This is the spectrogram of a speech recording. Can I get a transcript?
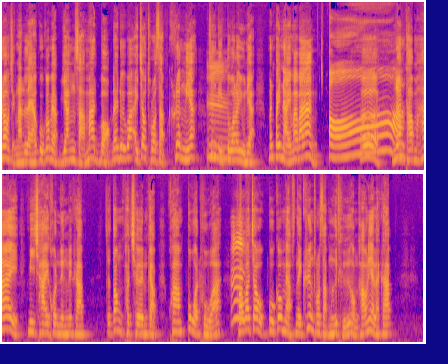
นอกจากนั้นแล้ว Google Maps ยังสามารถบอกได้ด้วยว่าไอ้เจ้าโทรศัพท์เครื่องเนี้ย ซึ่งอืมติดตัวเราอยู่เนี่ย มันไปไหนมาบ้าง อ๋อ เออ นั่นทำให้มีชายคนหนึ่งนะครับ จะต้องเผชิญกับความปวดหัว เพราะว่าเจ้า Google Maps ในเครื่องโทรศัพท์มือถือของเขาเนี่ยแหละครับ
